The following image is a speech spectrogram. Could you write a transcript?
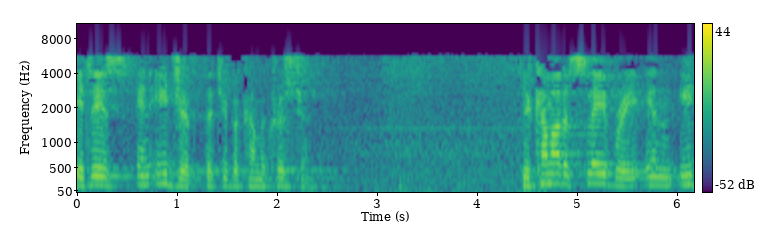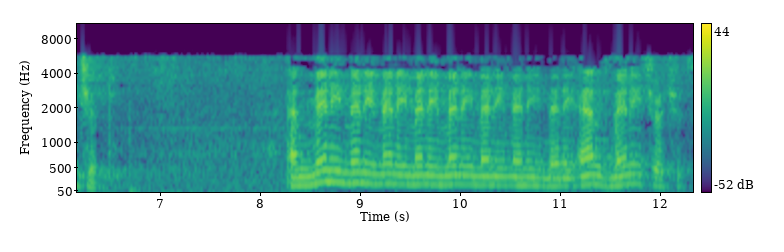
it is in Egypt that you become a Christian. You come out of slavery in Egypt. And many, many, many, many, many, many, many, many, and many churches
